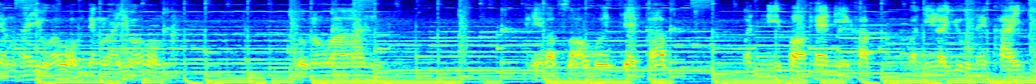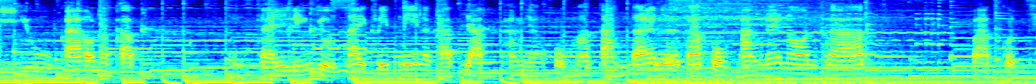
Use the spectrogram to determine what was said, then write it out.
ยังให้อยู่ครับผมยังไหลอยู่ครับผมถูกรางวัลโอเคครับ27,000ครับ วันนี้พอแค่นี้ครับ วันนี้เราอยู่ในค่าย EU 9นะครับใจลิงก์อยู่ใต้คลิปนี้นะครับ อยากทำอย่างผมมาทำได้เลยครับผมตังแน่นอนครับ ฝากกดแช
